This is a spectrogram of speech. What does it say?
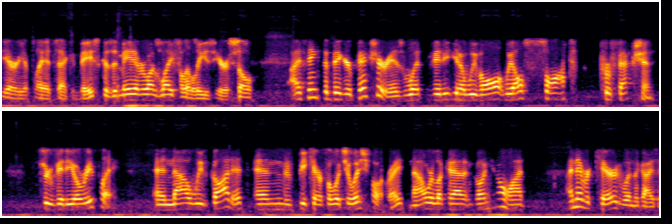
the area play at second base because it made everyone's life a little easier. So, I think the bigger picture is what video. You know, we've all we all sought perfection through video replay, and now we've got it. And be careful what you wish for. Right now, we're looking at it and going, you know what? I never cared when the guy's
